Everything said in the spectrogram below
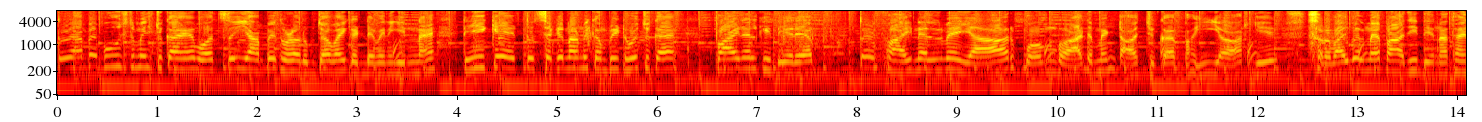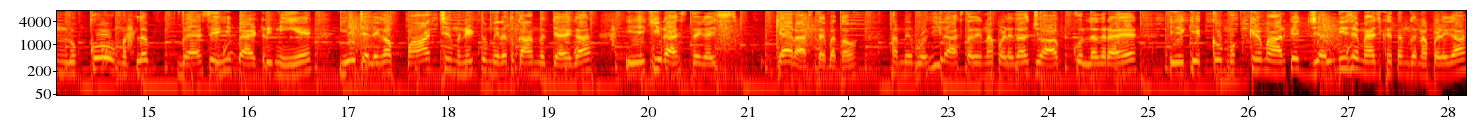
तो यहाँ पे बूस्ट मिल चुका है बहुत सही, यहाँ पे थोड़ा रुक जाओ भाई, गड्ढे में नहीं गिरना है। ठीक है तो सेकेंड राउंड भी कंप्लीट हो चुका है फाइनल की देर है अब। तो फाइनल में यार बॉम्बार्डमेंट आ चुका है भाई यार, ये सर्वाइवल मैप आज ही देना था इन लोग को। मतलब वैसे ही बैटरी नहीं है, ये चलेगा पाँच छः मिनट तो मेरा तो काम लग जाएगा। एक ही रास्ते का इस क्या रास्ता है बताओ? हमें वही रास्ता देना पड़ेगा जो आपको लग रहा है। एक एक को मुक्के मार के जल्दी से मैच ख़त्म करना पड़ेगा,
